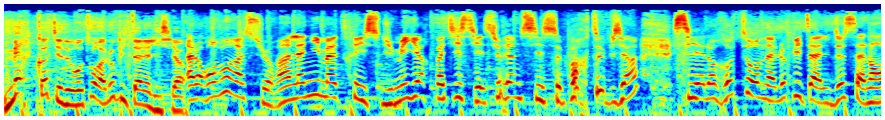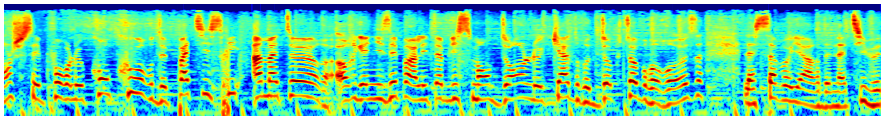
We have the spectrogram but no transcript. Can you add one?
Mercotte est de retour à l'hôpital, Alicia. Alors on vous rassure, hein, l'animatrice du meilleur pâtissier sur M6 se porte bien. Si elle retourne à l'hôpital de Salange, c'est pour le concours de pâtisserie amateur organisé par l'établissement dans le cadre d'Octobre Rose. La Savoyarde native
